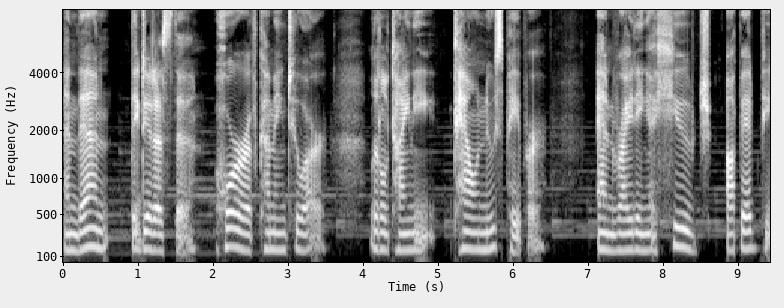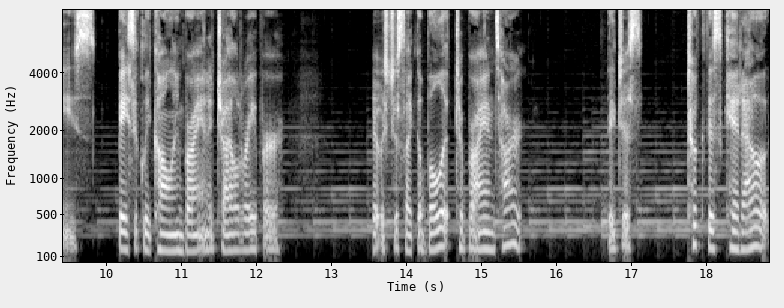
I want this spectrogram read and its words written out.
And then they did us the horror of coming to our little tiny town newspaper and writing a huge op ed piece, basically calling Brian a child raper. It was just like a bullet to Brian's heart. They just took this kid out.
